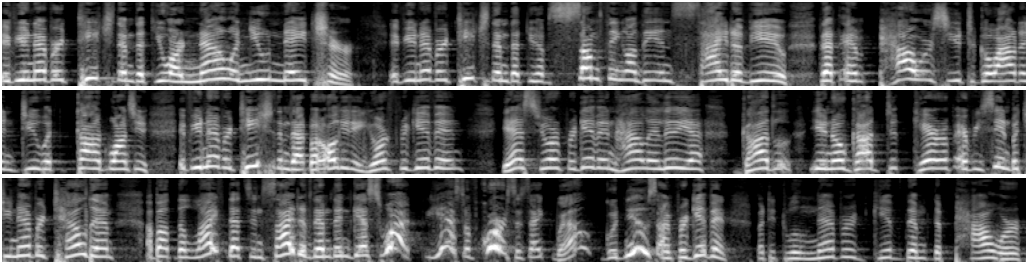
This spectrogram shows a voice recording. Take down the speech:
If you never teach them that you are now a new nature, if you never teach them that you have something on the inside of you that empowers you to go out and do what God wants you, if you never teach them that, but all you do, you're forgiven. Yes, you're forgiven. Hallelujah. God, you know, God took care of every sin, but you never tell them about the life that's inside of them, then guess what? Yes, of course. It's like, well, good news. I'm forgiven. But it will never give them the power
